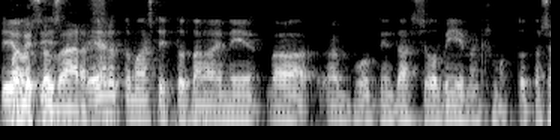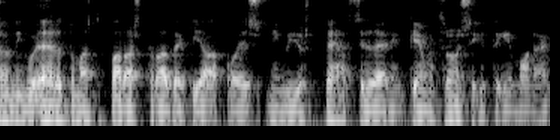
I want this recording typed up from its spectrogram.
Joo, Fanit siis on väärässä. ehdottomasti tota noin, niin, äh, puhuttiin tässä silloin viimeksi, mutta tota, se on niin kuin, ehdottomasti paras strategia olisi niin kuin just tehdä silleen, niin Game of Thronesikin teki monen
